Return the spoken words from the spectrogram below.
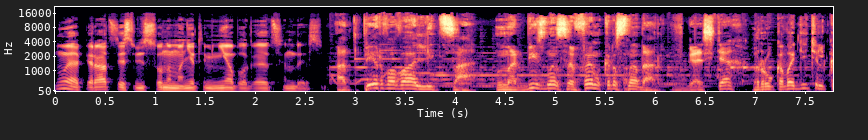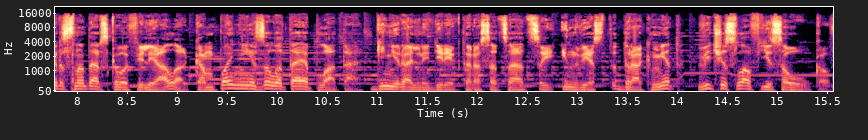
Ну и операции с инвестиционными монетами не облагаются НДС. От первого лица на бизнес FM Краснодар. В гостях руководитель краснодарского филиала компании «Золотая плата», генеральный директор ассоциации «Инвест Драгмед» Вячеслав Ясаулков.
